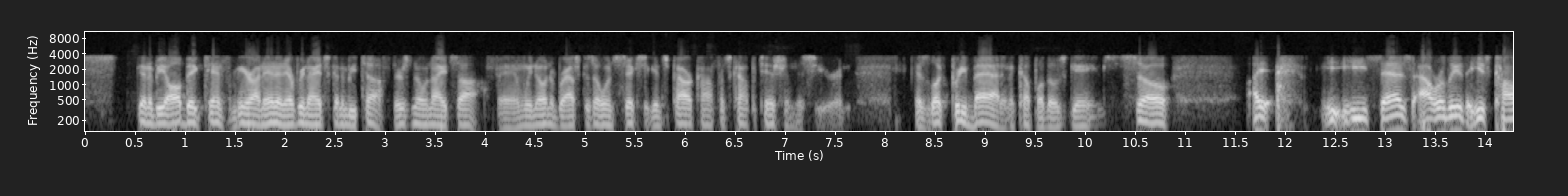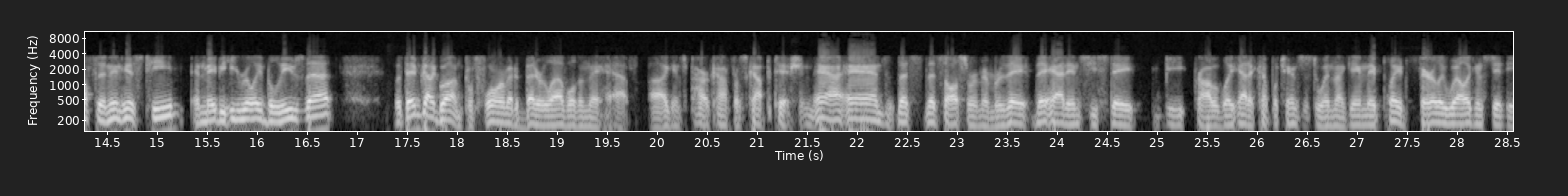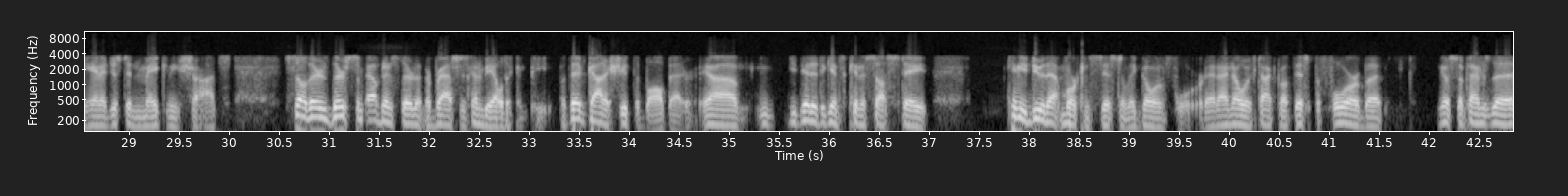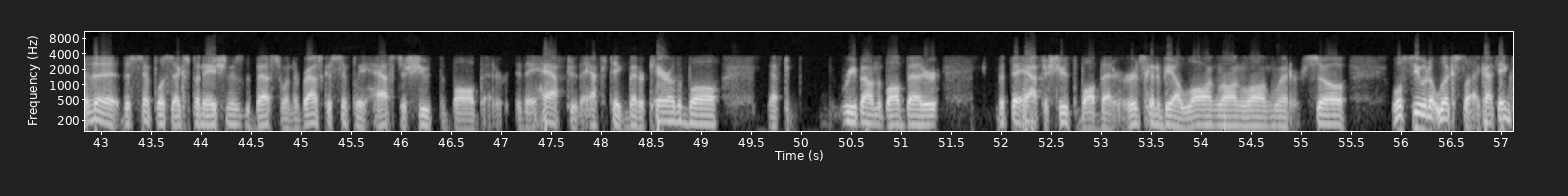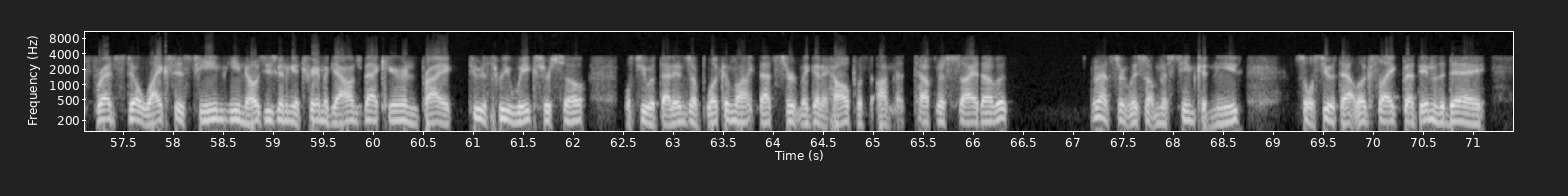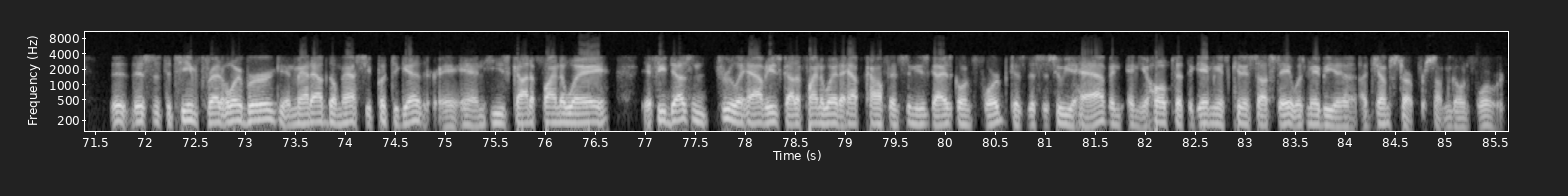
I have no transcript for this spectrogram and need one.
going to be all Big Ten from here on in, and every night's going to be tough. There's no nights off, and we know Nebraska's 0 6 against power conference competition this year, and has looked pretty bad in a couple of those games. So, I he, he says outwardly that he's confident in his team, and maybe he really believes that. But they've got to go out and perform at a better level than they have uh, against power conference competition. Yeah, and let's let's also remember they they had NC State beat probably had a couple chances to win that game. They played fairly well against Indiana, just didn't make any shots. So there's there's some evidence there that Nebraska's going to be able to compete, but they've got to shoot the ball better. Um, you did it against Kennesaw State. Can you do that more consistently going forward? And I know we've talked about this before, but you know sometimes the the, the simplest explanation is the best one. Nebraska simply has to shoot the ball better. They have to. They have to take better care of the ball. They have to rebound the ball better, but they have to shoot the ball better, or it's going to be a long, long, long winter. So we'll see what it looks like. I think Fred still likes his team. He knows he's going to get Trey McGowens back here in probably two to three weeks or so. We'll see what that ends up looking like. That's certainly going to help with on the toughness side of it. And that's certainly something this team could need. So we'll see what that looks like. But at the end of the day, this is the team Fred Hoiberg and Matt Abdelmassih put together, and he's got to find a way. If he doesn't truly have it, he's got to find a way to have confidence in these guys going forward because this is who you have, and, and you hope that the game against Kennesaw State was maybe a, a jump start for something going forward.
